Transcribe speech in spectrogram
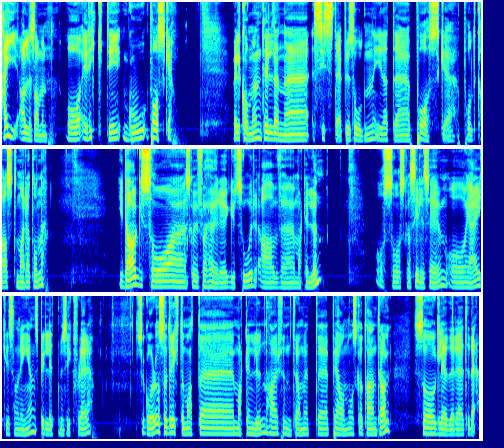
Hei, alle sammen, og riktig god påske. Velkommen til denne siste episoden i dette påskepodkastmaratonet. I dag så skal vi få høre Guds ord av eh, Martin Lund. Og så skal Silje Sveum og jeg, Kristian Ringen, spille litt musikk for dere. Så går det også et rykte om at eh, Martin Lund har funnet fram et eh, piano og skal ta en trall, så gled dere til det.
